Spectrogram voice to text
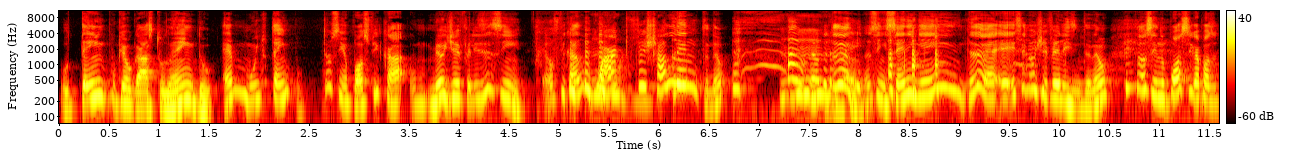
O tempo que eu gasto lendo é muito tempo. Então, assim, eu posso ficar. O meu dia feliz é assim. Eu ficar no quarto fechado lendo, entendeu? Entendeu? Assim, sem ninguém. entendeu? É- Esse é meu dia feliz, entendeu? Então, assim, não posso ficar pra, falar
